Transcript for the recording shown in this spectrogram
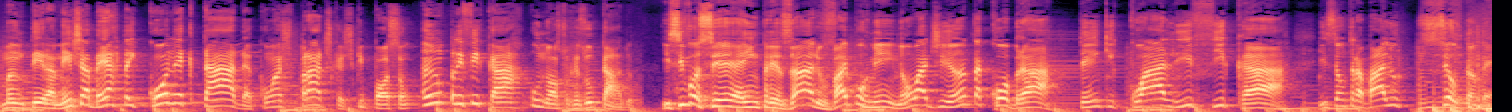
manter a mente aberta e conectada com as práticas que possam amplificar o nosso resultado. E se você é empresário, vai por mim, não adianta cobrar, tem que qualificar. Isso é um trabalho seu também.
